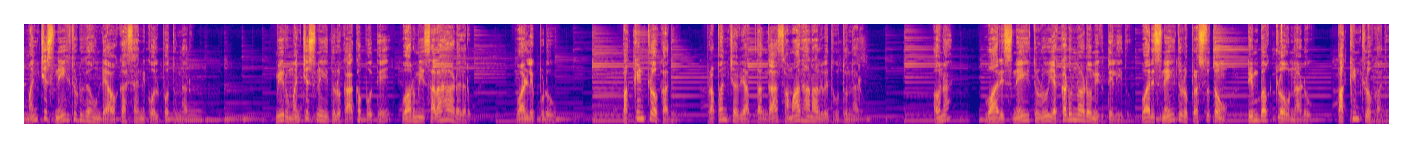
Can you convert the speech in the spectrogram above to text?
మంచి స్నేహితుడుగా ఉండే అవకాశాన్ని కోల్పోతున్నారు. మీరు మంచి స్నేహితులు కాకపోతే వారు మీ సలహా అడగరు. వాళ్ళిప్పుడు పక్కింట్లో కాదు ప్రపంచవ్యాప్తంగా సమాధానాలు వెతుకుతున్నారు. అవునా? వారి స్నేహితుడు ఎక్కడున్నాడో మీకు తెలియదు వారి స్నేహితుడు ప్రస్తుతం టింబక్ట్లో ఉన్నాడు. పక్కింట్లో కాదు.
